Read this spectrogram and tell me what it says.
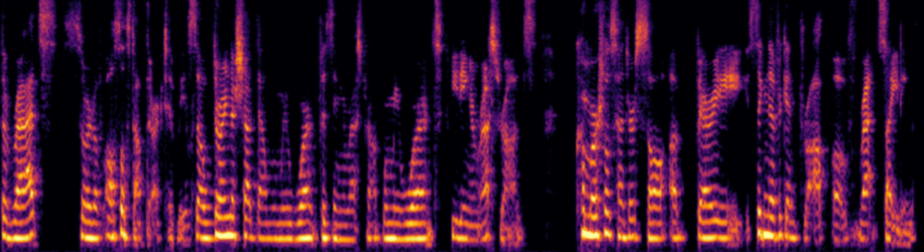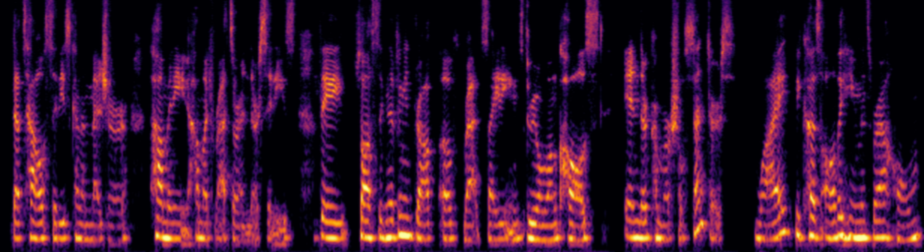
the rats sort of also stop their activity. So during the shutdown, when we weren't visiting restaurants, when we weren't eating in restaurants, commercial centers saw a very significant drop of rat sightings. That's how cities kind of measure how many, how much rats are in their cities. They saw a significant drop of rat sightings, 301 calls in their commercial centers. Why? Because all the humans were at home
